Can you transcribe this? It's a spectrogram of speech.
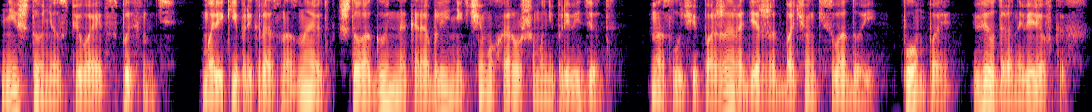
ничто не успевает вспыхнуть. Моряки прекрасно знают, что огонь на корабле ни к чему хорошему не приведет. На случай пожара держат бочонки с водой, помпы, ведра на веревках.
